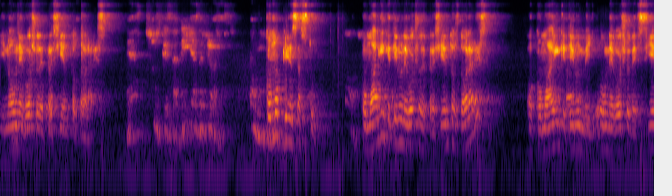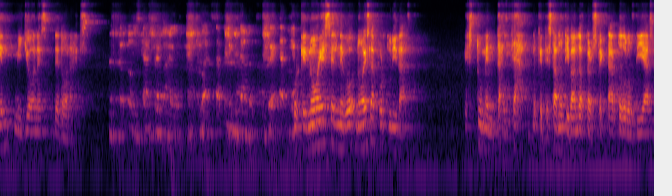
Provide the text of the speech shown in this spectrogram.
y no un negocio de 300 dólares. ¿Cómo piensas tú? ¿Como alguien que tiene un negocio de 300 dólares o como alguien que tiene un, negocio de 100 millones de dólares? Porque no es, el no es la oportunidad, es tu mentalidad lo que te está motivando a perspectar todos los días,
